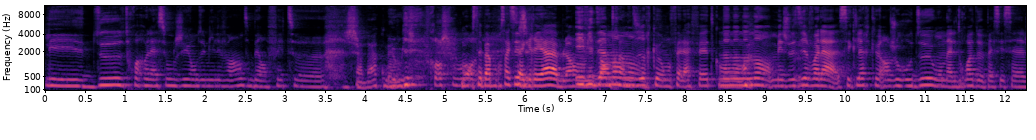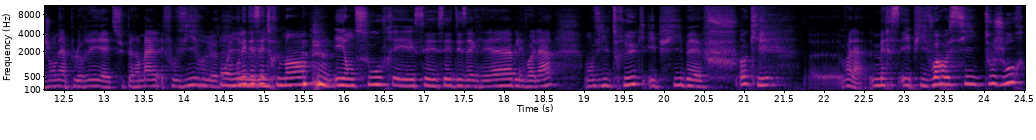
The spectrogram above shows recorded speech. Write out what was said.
les deux, trois relations que j'ai eues en 2020, ben en fait... euh, Ça va, quoi. Mais oui, franchement... Bon, c'est pas pour ça que c'est agréable. Hein. Évidemment, On n'est pas en train non. de dire qu'on fait la fête quand... Non, non, non, non, mais je veux dire, voilà, c'est clair qu'un jour ou deux, on a le droit de passer sa journée à pleurer et à être super mal. Il faut vivre le. Oui, on est oui, des oui. êtres humains et on souffre et c'est c'est désagréable et voilà, on vit le truc et puis, ben, pff, ok, euh, voilà, merci. Et puis voir aussi, toujours,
